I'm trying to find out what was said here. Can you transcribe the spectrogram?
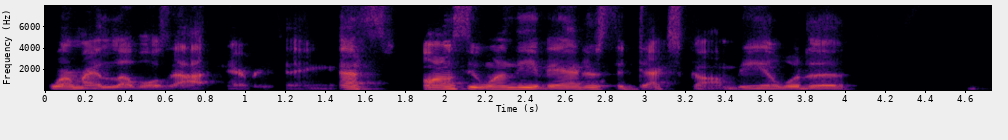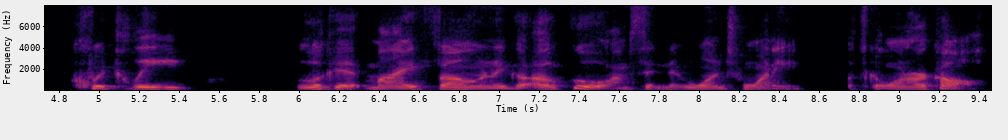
where my level's at and everything. That's honestly one of the advantages to Dexcom, being able to quickly look at my phone and go, oh, cool, I'm sitting at 120. Let's go on our call.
